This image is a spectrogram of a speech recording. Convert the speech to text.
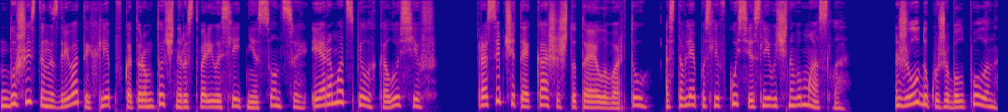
Душистый ноздреватый хлеб, в котором точно растворилось летнее солнце и аромат спелых колосьев, рассыпчатая каша, что таяла во рту, оставляя послевкусие сливочного масла. Желудок уже был полон,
